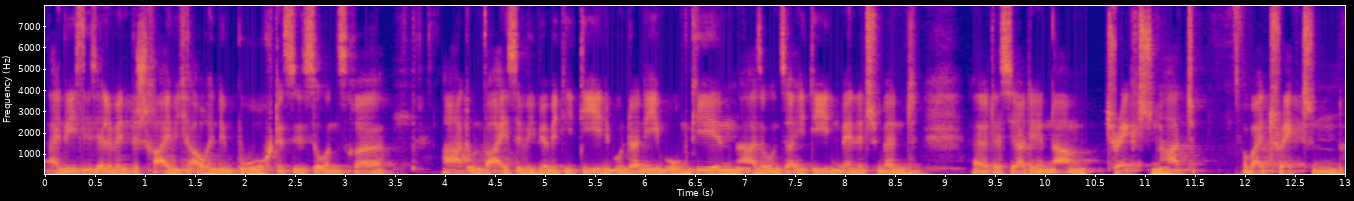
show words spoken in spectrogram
ein wesentliches Element beschreibe ich auch in dem Buch. Das ist unsere Art und Weise, wie wir mit Ideen im Unternehmen umgehen. Also unser Ideenmanagement, äh, das ja den Namen Traction hat. Wobei Traction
